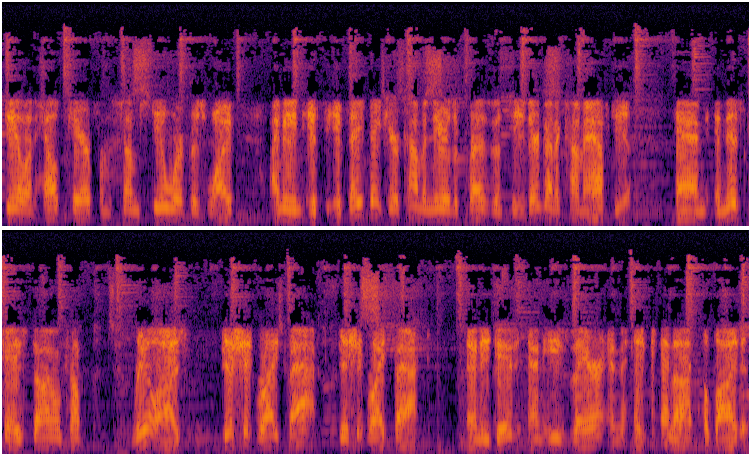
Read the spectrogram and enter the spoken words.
stealing health care from some steelworker's wife. I mean, if if they think you're coming near the presidency, they're going to come after you. And in this case, Donald Trump realized dish it right back, dish it right back, and he did, and he's there, and they cannot abide it.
